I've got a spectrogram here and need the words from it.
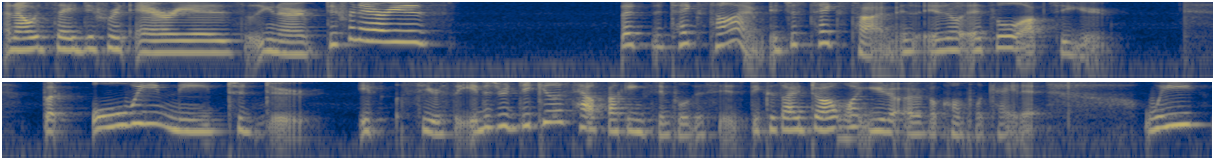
And I would say different areas, you know, different areas that it takes time. It just takes time. It, it, it's all up to you. But all we need to do, it seriously, it is ridiculous how fucking simple this is because I don't want you to overcomplicate it. We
